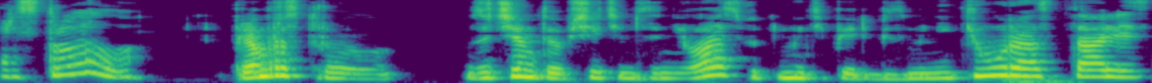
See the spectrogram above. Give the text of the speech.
Расстроила? Прям расстроила. Зачем ты вообще этим занялась? Вот мы теперь без маникюра остались.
